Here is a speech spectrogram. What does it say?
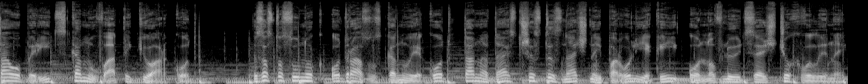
та оберіть Сканувати QR-код. Застосунок одразу сканує код та надасть шестизначний пароль, який оновлюється щохвилини.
